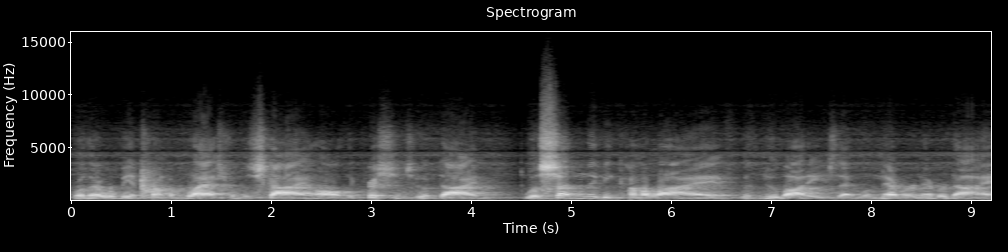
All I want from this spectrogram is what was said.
For there will be a trumpet blast from the sky, and all the Christians who have died will suddenly become alive with new bodies that will never, never die.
